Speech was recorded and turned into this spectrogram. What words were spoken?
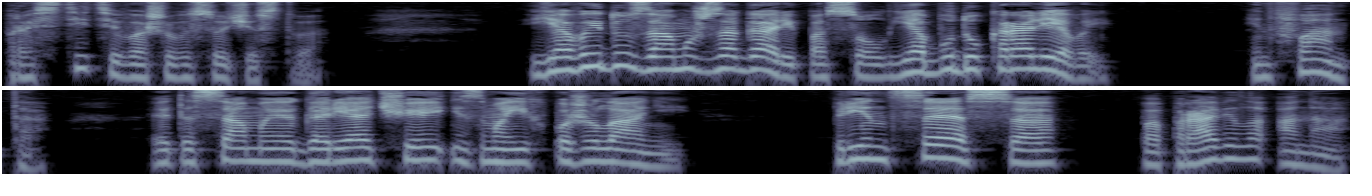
«Простите, ваше высочество». «Я выйду замуж за Гарри, посол. Я буду королевой». «Инфанта, это самое горячее из моих пожеланий». «Принцесса», — поправила она.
